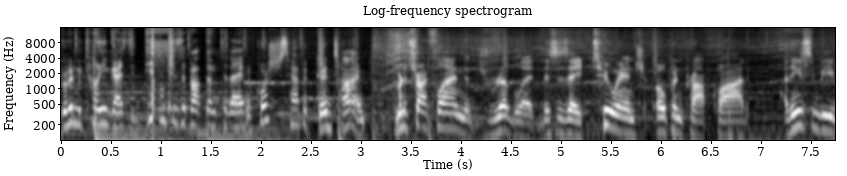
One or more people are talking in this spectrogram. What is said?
We're gonna be telling you guys the differences about them today. And of course, just have a good time. I'm gonna try flying the Driblet. This is a two inch open prop quad. I think it's gonna be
